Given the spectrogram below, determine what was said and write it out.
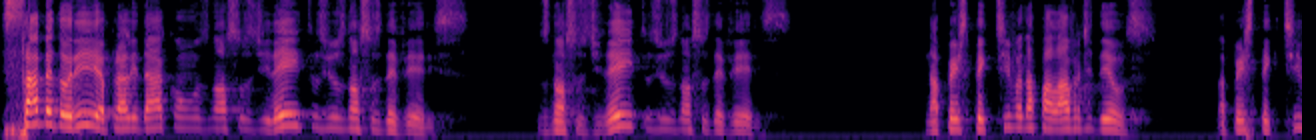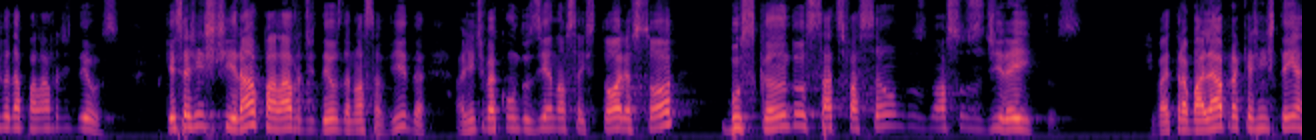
sabedoria para lidar com os nossos direitos e os nossos deveres. Os nossos direitos e os nossos deveres. Na perspectiva da palavra de Deus. Na perspectiva da palavra de Deus. Porque se a gente tirar a palavra de Deus da nossa vida, a gente vai conduzir a nossa história só buscando satisfação dos nossos direitos. A gente vai trabalhar para que a gente tenha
